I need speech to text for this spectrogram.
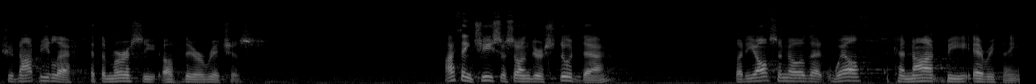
should not be left at the mercy of their riches. I think Jesus understood that, but he also knew that wealth cannot be everything.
